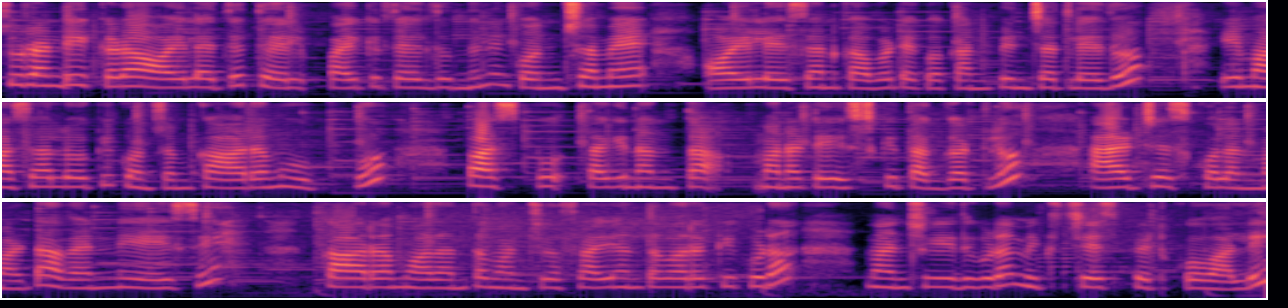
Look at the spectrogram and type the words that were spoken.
చూడండి ఇక్కడ ఆయిల్ అయితే తేలి పైకి తేలుతుంది. నేను కొంచెమే ఆయిల్ వేసాను కాబట్టి ఎక్కువ కనిపించట్లేదు. ఈ మసాలోకి కొంచెం కారం ఉప్పు పసుపు తగినంత మన టేస్ట్కి తగ్గట్లు యాడ్ చేసుకోవాలన్నమాట. అవన్నీ వేసి కారం అదంతా మంచిగా ఫ్రై అంతవరకు కూడా మంచిగా ఇది కూడా మిక్స్ చేసి పెట్టుకోవాలి.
